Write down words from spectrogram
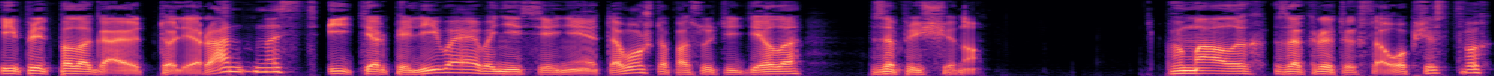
и предполагают толерантность и терпеливое вынесение того, что, по сути дела, запрещено. В малых закрытых сообществах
